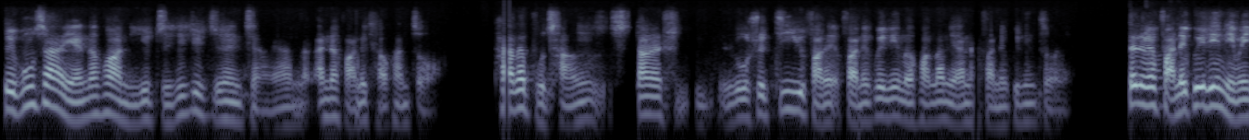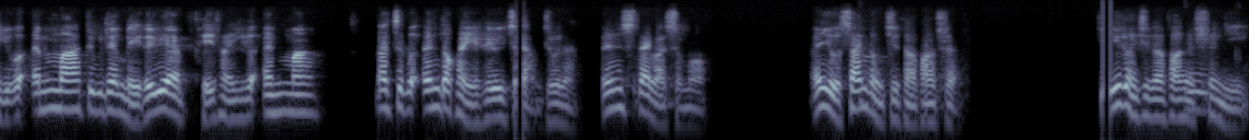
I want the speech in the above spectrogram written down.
对公司而言的话，你就直接就这样讲呀，按照法律条款走。他的补偿当然是，如果是基于法律法律规定的话，那你按照法律规定走。在里面法律规定里面有个 N 吗？对不对？每个月赔偿一个 N 吗？那这个 N 的话也是有讲究的。N 是代表什么？N 有三种计算方式。第一种计算方式是你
